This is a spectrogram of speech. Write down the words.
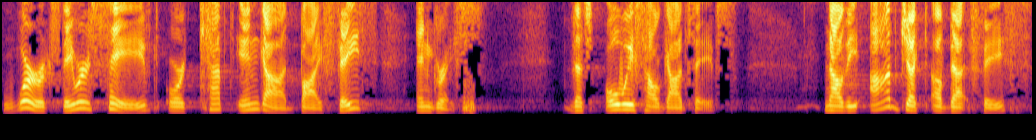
works. They were saved or kept in God by faith and grace. That's always how God saves. Now, the object of that faith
